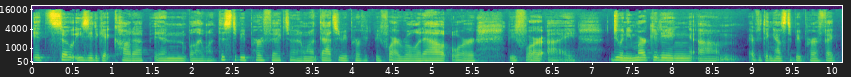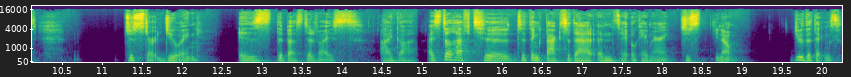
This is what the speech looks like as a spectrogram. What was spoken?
It's so easy to get caught up in, well, I want this to be perfect and I want that to be perfect before I roll it out or before I do any marketing. Um, everything has to be perfect. Just start doing is the best advice I got. I still have to, to think back to that and say, okay, Mary, just, you know, do the things.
